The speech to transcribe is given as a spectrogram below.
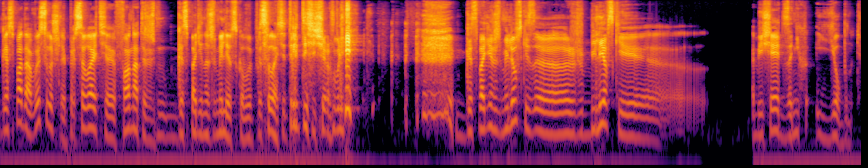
Господа, вы слышали, присылайте фанаты ж... господина Жмелевского, вы присылайте 3000 рублей. Господин Жмелевский, э, Жмелевский э, обещает за них ёбнуть.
